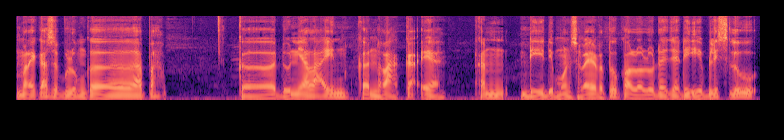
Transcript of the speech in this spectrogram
mereka sebelum ke apa? ke dunia lain, ke neraka ya. Kan di Demon Slayer tuh kalau lu udah jadi iblis lu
